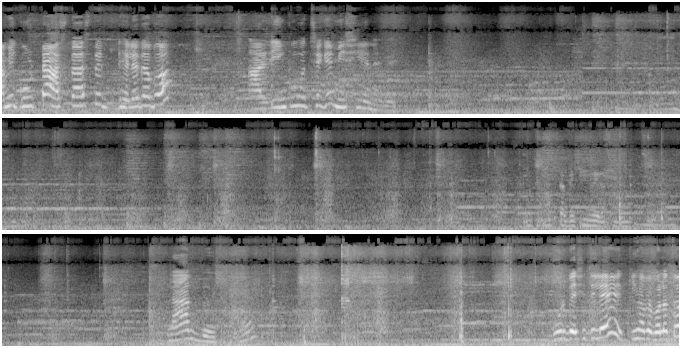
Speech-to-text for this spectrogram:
আমি গুড়টা আস্তে আস্তে ঢেলে দেব। আর রিঙ্কু হচ্ছে গিয়ে মিশিয়ে নেবে। বেশি হয়ে গেছে লাগবে? গুড় বেশি দিলে কি হবে বলো তো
